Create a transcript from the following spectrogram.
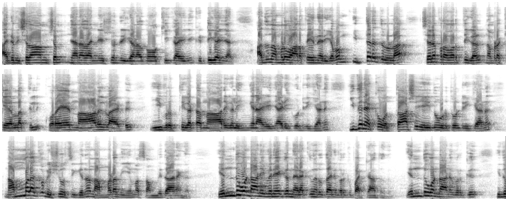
അതിന്റെ വിശദാംശം ഞാൻ അത് അന്വേഷിച്ചുകൊണ്ടിരിക്കുകയാണ്. അത് നോക്കി കഴിഞ്ഞ് കിട്ടിക്കഴിഞ്ഞാൽ അത് നമ്മൾ വാർത്ത ചെയ്യുന്നതായിരിക്കും. അപ്പം ഇത്തരത്തിലുള്ള ചില പ്രവർത്തികൾ നമ്മുടെ കേരളത്തിൽ കുറേ നാളുകളായിട്ട് ഈ വൃത്തികെട്ട നാടുകൾ ഇങ്ങനെ അഴിഞ്ഞാടിക്കൊണ്ടിരിക്കുകയാണ്. ഇതിനൊക്കെ ഒത്താശ ചെയ്തു കൊടുത്തുകൊണ്ടിരിക്കുകയാണ്. നമ്മളൊക്കെ വിശ്വസിക്കുന്ന നമ്മുടെ നിയമ സംവിധാനങ്ങൾ എന്തുകൊണ്ടാണ് ഇവനെയൊക്കെ നിലയ്ക്ക് നിർത്താൻ ഇവർക്ക് പറ്റാത്തത്? എന്തുകൊണ്ടാണ് ഇവർക്ക് ഇത്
